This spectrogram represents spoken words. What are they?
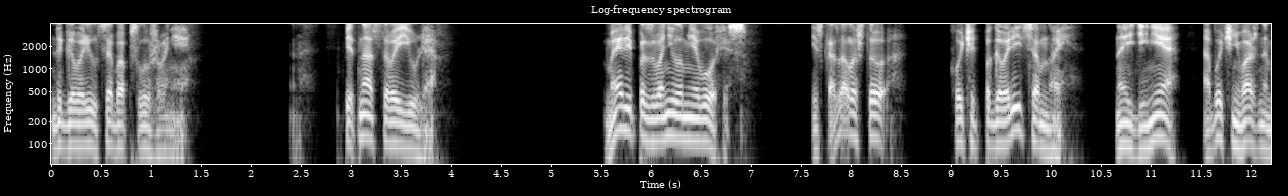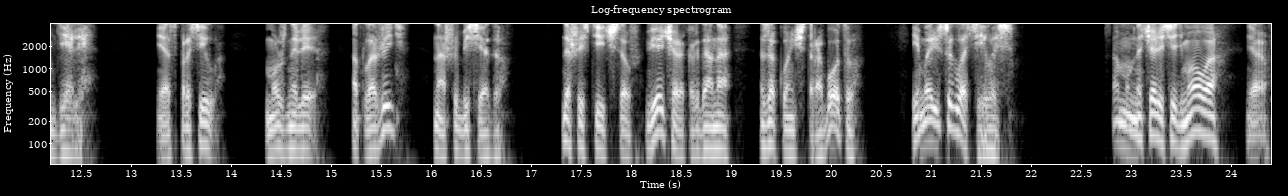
договорился об обслуживании. 15 июля. Мэри позвонила мне в офис и сказала, что хочет поговорить со мной наедине об очень важном деле. Я спросил, можно ли отложить нашу беседу до шести часов вечера, когда она закончит работу, и Мэри согласилась. В самом начале седьмого я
